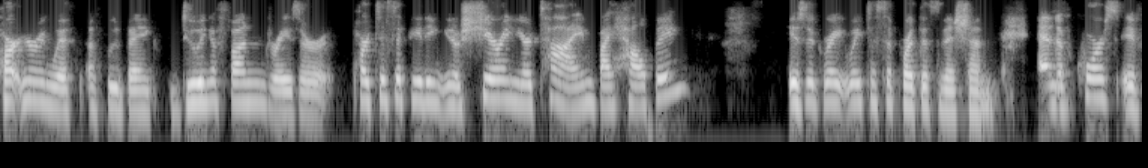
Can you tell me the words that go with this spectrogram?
partnering with a food bank, doing a fundraiser, participating, you know, sharing your time by helping is a great way to support this mission. And of course, if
